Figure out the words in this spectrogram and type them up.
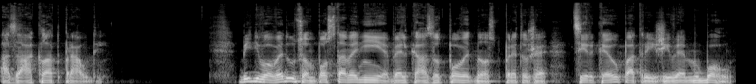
a základ pravdy. Byť vo vedúcom postavení je veľká zodpovednosť, pretože cirkev patrí živému Bohu.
